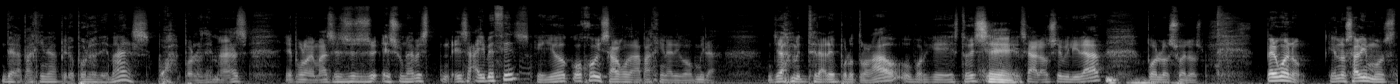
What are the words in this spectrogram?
de la página, pero por lo demás, por lo demás, eh, por lo demás es, es una vez, hay veces que yo cojo y salgo de la página. Digo, mira, ya me enteraré por otro lado, porque esto es o sea, la usabilidad por los suelos. Pero bueno, que nos salimos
